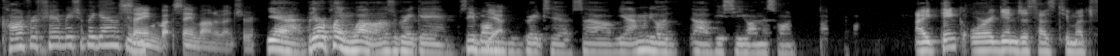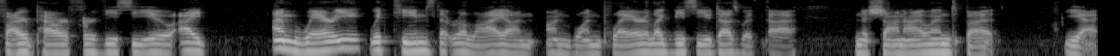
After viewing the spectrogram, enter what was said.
conference championship against? Same, but same Bonaventure. Yeah, but they were playing well. That was a great game. St. Bon Yeah. was great too. So yeah, I'm gonna go with uh, VCU on this one. I think Oregon just has too much firepower for VCU. I I'm wary with teams that rely on on one player like VCU does with uh Nah'Shon Hyland, but yeah,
